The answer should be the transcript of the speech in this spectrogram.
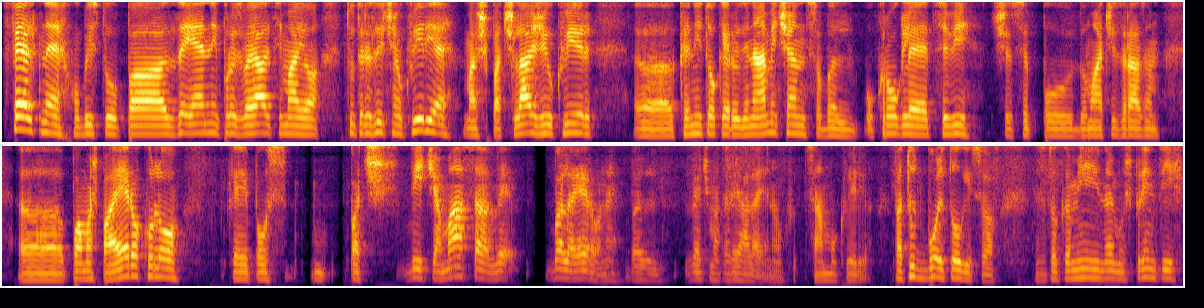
Feltne, v bistvu, pa zdaj eni proizvajalci imajo tudi različne okvirje, imaš pač lažji okvir, uh, ki ni tako aerodinamičen, so bolj okrogle cevi, če se po domači izrazim. Uh, pa imaš pa aerokolo, ki je pa vs, pač večja masa, ve, bolj aero, ne, bolj več materijala je na ok- samem okvirju. Pa tudi bolj togi so, zato ker mi najmo v sprintih.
